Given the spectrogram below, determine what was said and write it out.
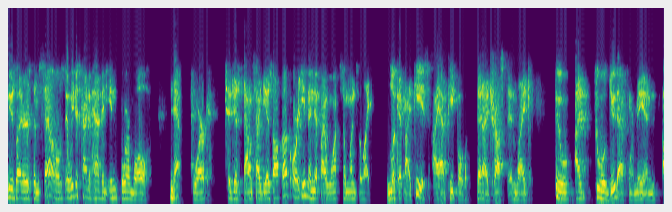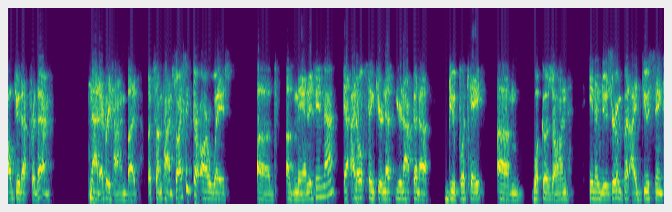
newsletters themselves. And we just kind of have an informal network to just bounce ideas off of. Or even if I want someone to like look at my piece, I have people that I trust and like who I who will do that for me, and I'll do that for them. Not every time, but but sometimes. So I think there are ways of of managing that. I don't think you're ne- you're not going to duplicate um, what goes on in a newsroom, but I do think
